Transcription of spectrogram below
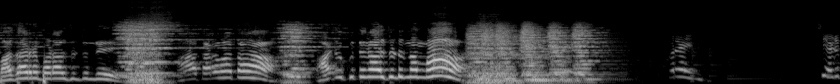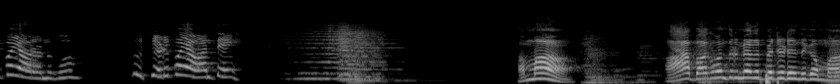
బజారును పడాల్సి ఉంటుంది. ఆ తర్వాత అడుక్కు తినాల్సి ఉంటుందమ్మా. ఒరేయ్ చెడిపోయావురా నువ్వు. నువ్వు చెడిపోయావు అంతే. అమ్మా ఆ భగవంతుడి మీద పెట్టాడు ఎందుకమ్మా?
